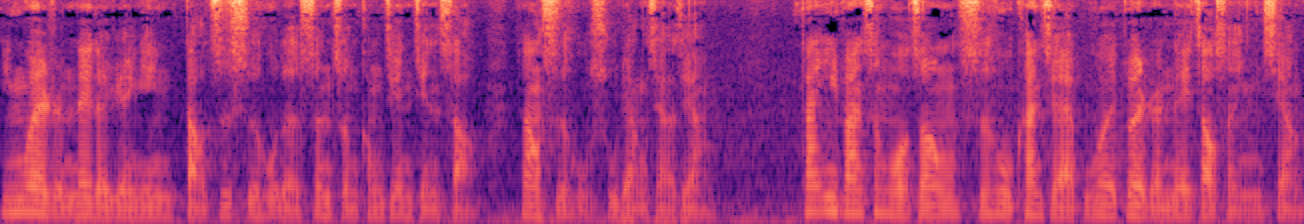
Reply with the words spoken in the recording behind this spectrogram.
因为人类的原因导致石虎的生存空间减少，让石虎数量下降。但一般生活中，石虎看起来不会对人类造成影响，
